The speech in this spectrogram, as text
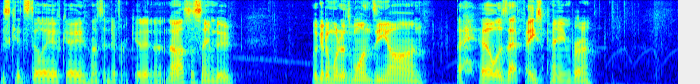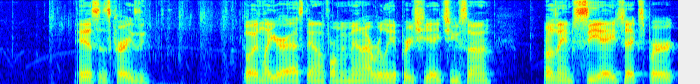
this kid's still AFK. That's a different kid, isn't it? No, that's the same dude. Look at him with his onesie on. The hell is that face paint, bro? This is crazy. Go ahead and lay your ass down for me, man. I really appreciate you, son. Bro's name CH Expert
